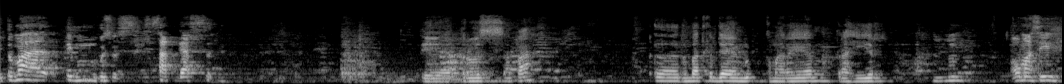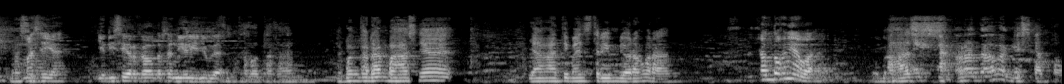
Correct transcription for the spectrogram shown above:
itu mah tim khusus Satgas. Iya, terus apa? Eh, tempat kerja yang kemarin terakhir Oh, masih, Masih. masih, ya. Jadi circle tersendiri juga. kotak-kotakan. Emang kadang bahasnya yang anti mainstream di orang-orang. Contohnya, Wak. Membahas orang tahu lagi es kantor.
